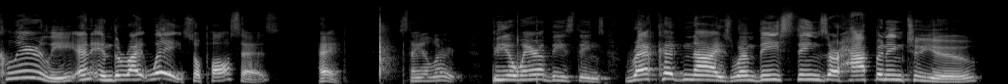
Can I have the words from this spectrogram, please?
clearly and in the right way. So Paul says, hey, stay alert. Be aware of these things. Recognize when these things are happening to you.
